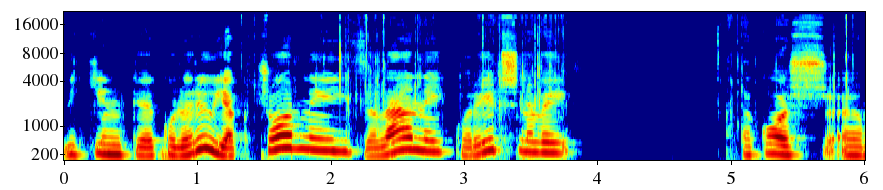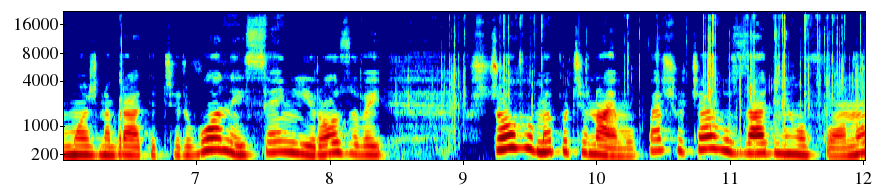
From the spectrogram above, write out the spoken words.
відтінки кольорів, як чорний, зелений, коричневий. Також е, можна брати червоний, синій, розовий. З чого ми починаємо? В першу чергу з заднього фону.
